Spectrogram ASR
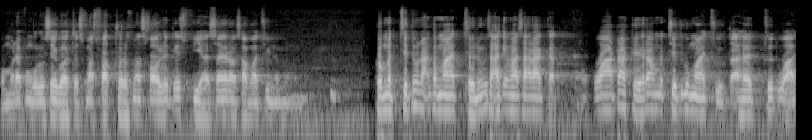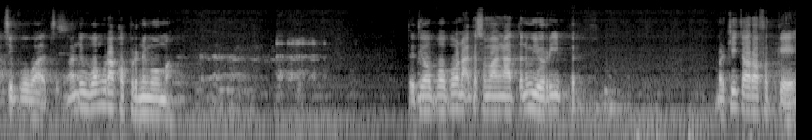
Kemudian pengurusnya gue terus Mas Fatur, Mas Khalid itu biasa ya rasa maju nemen. Ke masjid itu nak kemajuan itu sakit masyarakat. Wadah daerah masjid itu maju, tahajud wajib wajib. Nanti uang ora kober ning omah. Jadi apa-apa nak kesemangatan ya ribet. Mergi cara fikih,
